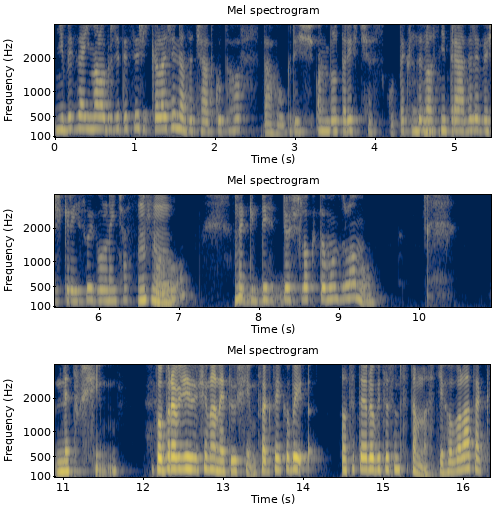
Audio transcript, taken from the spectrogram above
Mě by zajímalo, protože ty si říkala, že na začátku toho vztahu, když on byl tady v Česku, tak jste mm-hmm. vlastně trávili veškerý svůj volný čas mm-hmm. spolu. Tak kdy došlo k tomu zlomu? Netuším. Popravdě řečeno netuším. Fakt jakoby od té doby, co jsem se tam nastěhovala, tak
